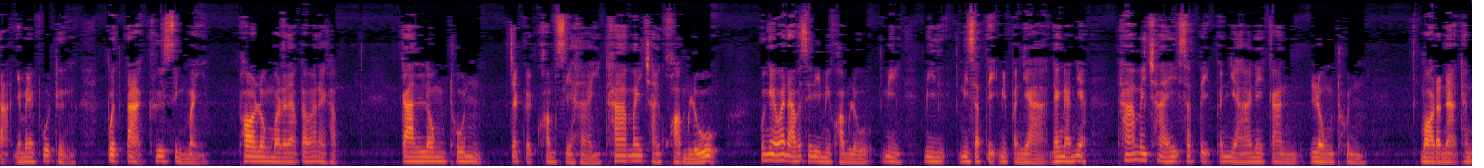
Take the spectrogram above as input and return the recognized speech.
ตะยังไม่ได้พูดถึงปุตตะคือสิ่งใหม่ พอลงมรณะแปลว่าอะไรครับ การลงทุนจะเกิดความเสียหาย ถ้าไม่ใช้ความรู้ว่าไงว่าดาวพฤหัสบดีมีความรู้มีมีมีสติมีปัญญา ดังนั้นเนี่ย ถ้าไม่ใช้สติปัญญาในการลงทุนมรณะทัน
